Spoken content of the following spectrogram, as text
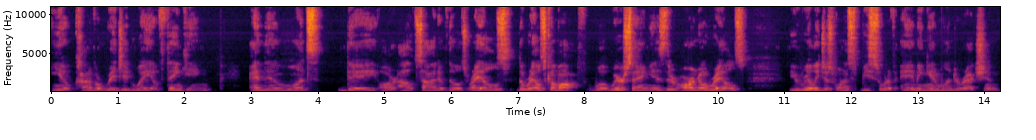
you know, kind of a rigid way of thinking. And then once they are outside of those rails, the rails come off. What we're saying is there are no rails. You really just want to be sort of aiming in one direction,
